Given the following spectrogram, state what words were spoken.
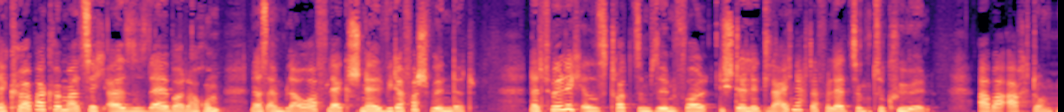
Der Körper kümmert sich also selber darum, dass ein blauer Fleck schnell wieder verschwindet. Natürlich ist es trotzdem sinnvoll, die Stelle gleich nach der Verletzung zu kühlen. Aber Achtung,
